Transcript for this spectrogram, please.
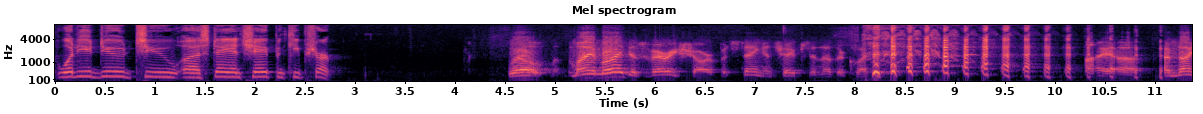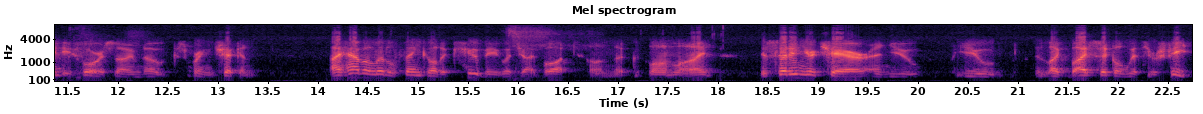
What do you do to uh, stay in shape and keep sharp? Well, my mind is very sharp, but staying in shape's another question. I, uh, I'm 94, so I'm no spring chicken. I have a little thing called a Cubie, which I bought on the online. You sit in your chair and you you like bicycle with your feet,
